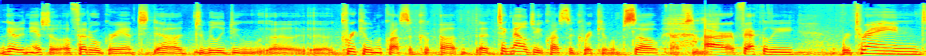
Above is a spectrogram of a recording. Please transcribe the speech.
we got a national, a federal grant uh, to really do uh, uh, curriculum across the uh, technology across the curriculum. So Absolutely. our faculty were trained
